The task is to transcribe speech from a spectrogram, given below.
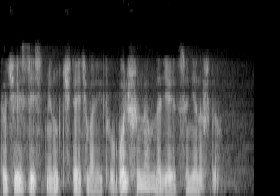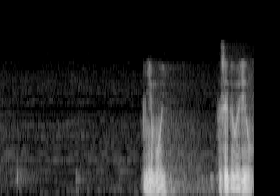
то через 10 минут читайте молитву. Больше нам надеяться не на что. Немой заговорил.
